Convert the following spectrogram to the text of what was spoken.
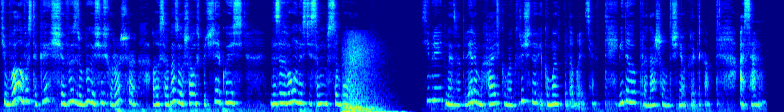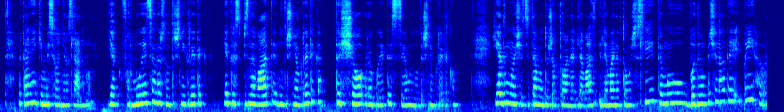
Чи бувало у вас таке, що ви зробили щось хороше, але все одно залишалось почуття якоїсь незадоволеності самим собою? Всім привіт! Мене звати Лера Михайлась, кому як зручно і кому як подобається. Відео про нашого внутрішнього критика. А саме, питання, які ми сьогодні розглянемо: як формується наш внутрішній критик, як розпізнавати внутрішнього критика та що робити з цим внутрішнім критиком. Я думаю, що ця тема дуже актуальна для вас і для мене в тому числі, тому будемо починати і поїхали.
